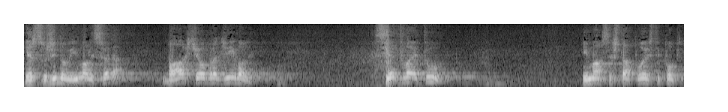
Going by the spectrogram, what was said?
Jer su židovi imali svega. Bašće obrađivali. Sjetva je tu. Ima se šta pojesti popiti.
